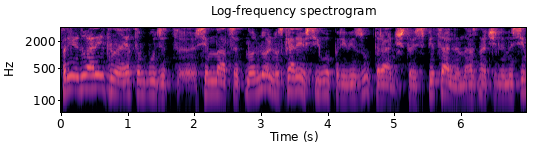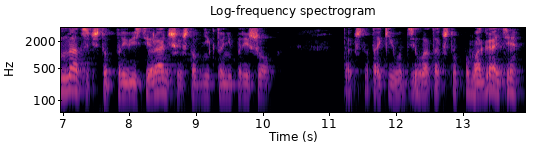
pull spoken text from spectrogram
Предварительно это будет э, 17.00, но скорее всего привезут раньше. То есть специально назначили на 17, чтобы привезти раньше, чтобы никто не пришел. Так что такие вот дела. Так что помогайте.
